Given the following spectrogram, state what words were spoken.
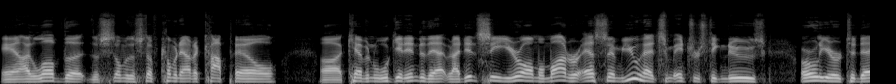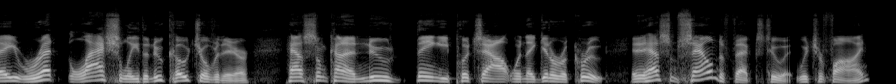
And I love the, the some of the stuff coming out of Coppell. Uh, Kevin, we'll get into that. But I did see your alma mater, SMU, had some interesting news earlier today. Rhett Lashlee, the new coach over there, has some kind of new thing he puts out when they get a recruit, and it has some sound effects to it, which are fine.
